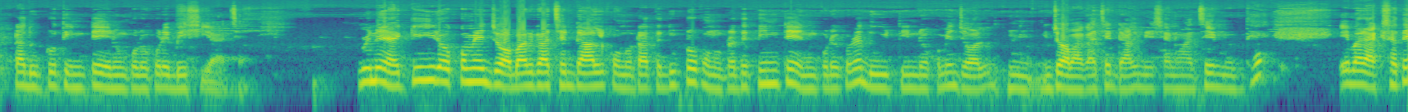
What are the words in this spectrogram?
একটা, দুটো, তিনটে এরকম করে করে বেশি আছে। মানে একই রকমের জবার গাছের ডাল, কোনোটাতে দুটো, কোনোটাতে তিনটে এন করে করে দুই তিন রকমের জল জবা গাছের ডাল মেশানো আছে এর মধ্যে। এবার একসাথে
